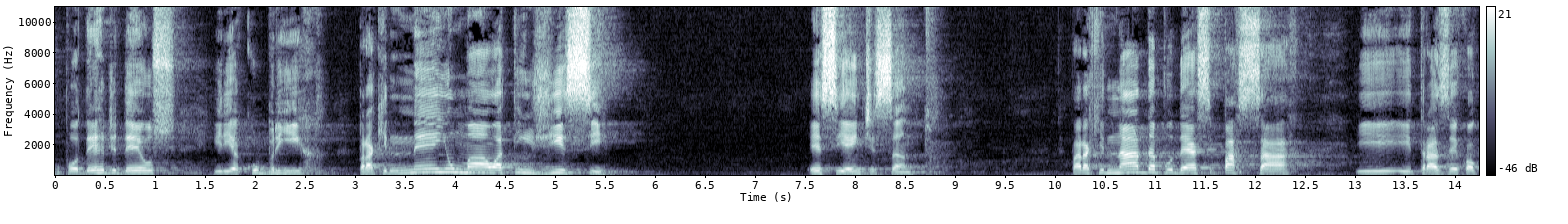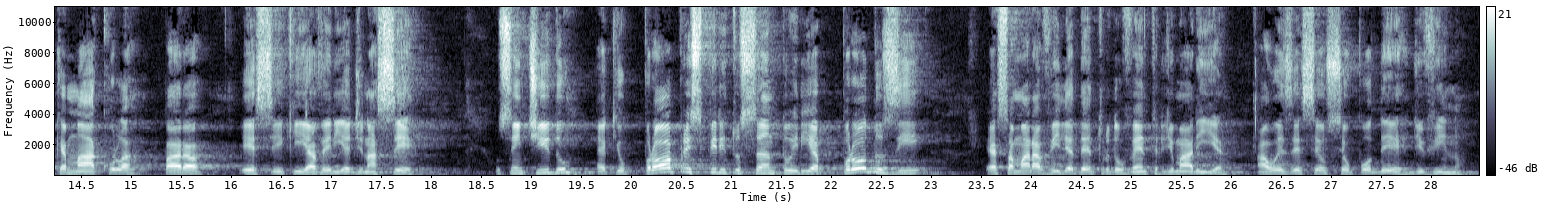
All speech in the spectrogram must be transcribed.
o poder de Deus, iria cobrir para que nenhum mal atingisse esse ente santo, para que nada pudesse passar e, e trazer qualquer mácula para esse que haveria de nascer. O sentido é que o próprio Espírito Santo iria produzir essa maravilha dentro do ventre de Maria, ao exercer o seu poder divino.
